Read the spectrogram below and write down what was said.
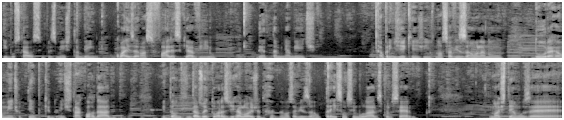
e buscava simplesmente também quais eram as falhas que haviam dentro da minha mente. Aprendi que gente, nossa visão ela não dura realmente o tempo que a gente está acordado. Então, das 8 horas de relógio da, nossa visão, três são simuladas pelo cérebro. Nós temos é,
